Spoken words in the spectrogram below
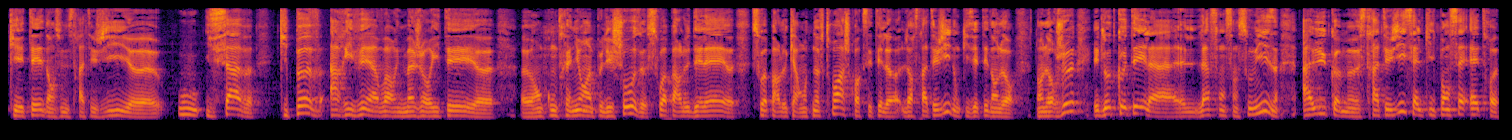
qui était dans une stratégie où ils savent qui peuvent arriver à avoir une majorité euh, euh, en contraignant un peu les choses, soit par le délai, euh, soit par le 49-3. Je crois que c'était leur, leur, stratégie, donc ils étaient dans leur, dans leur jeu. Et de l'autre côté, la, la, France insoumise a eu comme stratégie celle qu'ils pensaient être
